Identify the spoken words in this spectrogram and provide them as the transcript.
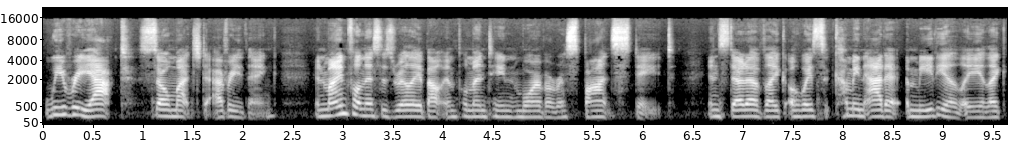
We react so much to everything. And mindfulness is really about implementing more of a response state instead of like always coming at it immediately, like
